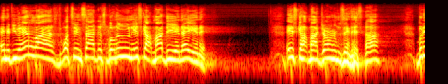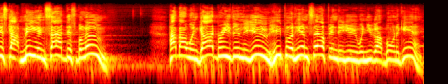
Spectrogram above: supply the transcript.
And if you analyze what's inside this balloon, it's got my DNA in it. It's got my germs in it, huh? But it's got me inside this balloon. How about when God breathed into you, He put Himself into you when you got born again?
